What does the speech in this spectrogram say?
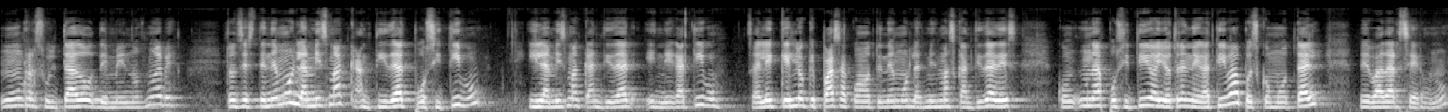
un resultado de menos 9. Entonces tenemos la misma cantidad positivo y la misma cantidad en negativo. ¿Sale? ¿Qué es lo que pasa cuando tenemos las mismas cantidades con una positiva y otra negativa? Pues como tal me va a dar cero, ¿no?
